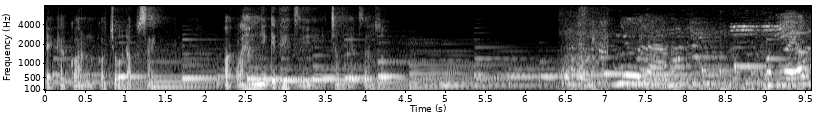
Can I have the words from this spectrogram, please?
để các con có chỗ đọc sách hoặc làm những cái việc gì trong việc giáo dục. Như là một người ông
